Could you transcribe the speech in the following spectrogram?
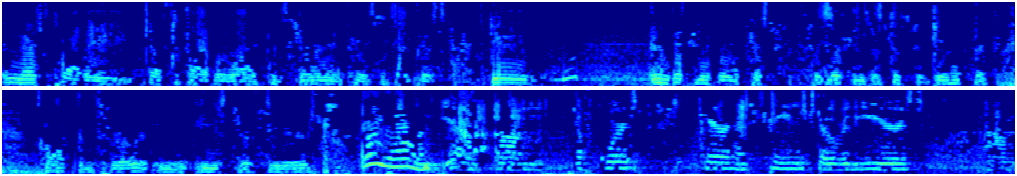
and that's probably why. Do in addition to the physician's assistant, do you have to talk them through it and ease their fears? Oh, yeah. Yeah. Um, of course, care has changed over the years. Um,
